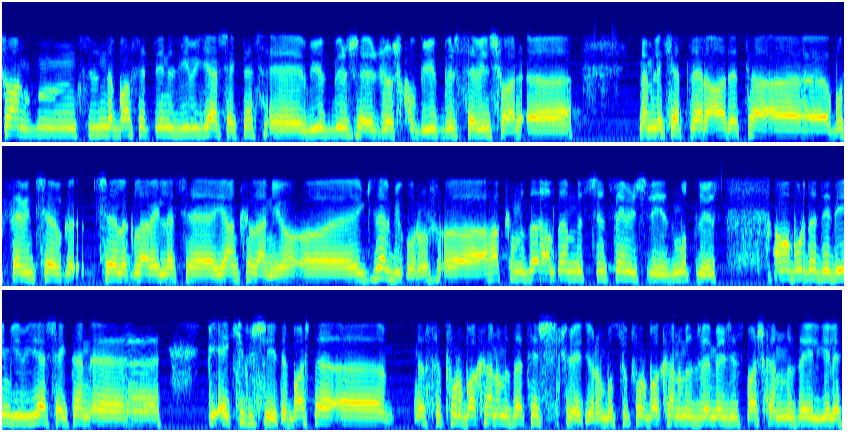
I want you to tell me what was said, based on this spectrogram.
Şu an hmm, sizin de bahsettiğiniz gibi gerçekten e, büyük bir şey, coşku, büyük bir sevinç var. E, memleketler adeta e, bu sevinç çığlık- çığlıklarıyla şey, yankılanıyor. E, güzel bir gurur. E, hakkımızı aldığımız için sevinçliyiz, mutluyuz. Ama burada dediğim gibi gerçekten e, bir ekip işiydi. Başta e, spor bakanımıza teşekkür ediyorum. Bu spor bakanımız ve meclis başkanımızla ilgili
